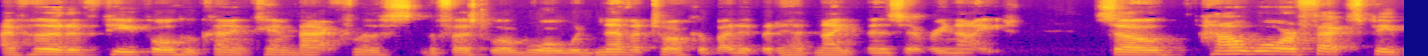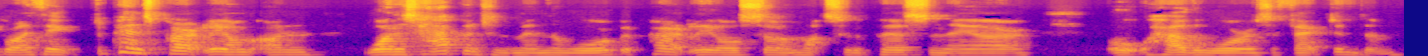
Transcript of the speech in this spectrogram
I've heard of people who kind of came back from the, First World War would never talk about it, but had nightmares every night. So how war affects people, I think, depends partly on, on what has happened to them in the war, but partly also on what sort of person they are or how the war has affected them.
